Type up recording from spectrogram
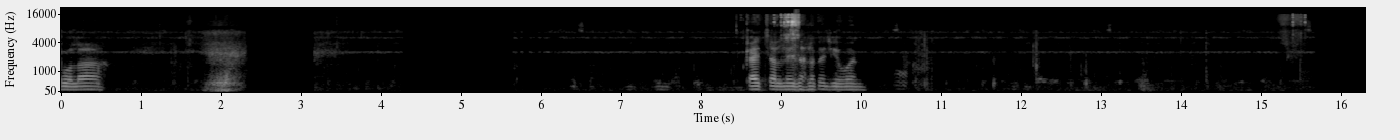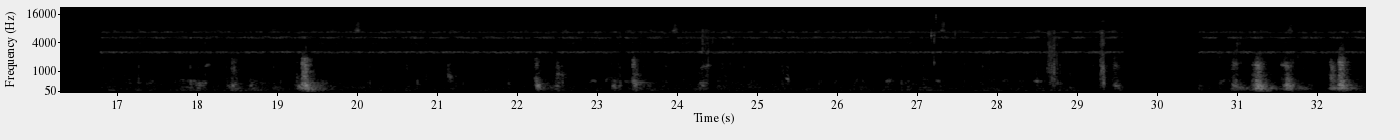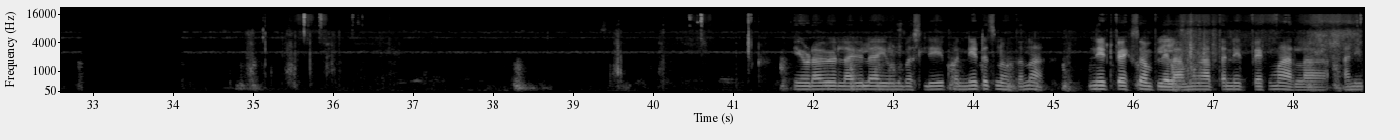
बोला. काय चाललंय? झालं का जेवण? एवढा वेळ लाईव्हला येऊन बसले पण नेटच नव्हतं ना. नेट पॅक संपलेला. मग आता नेट पॅक मारला आणि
